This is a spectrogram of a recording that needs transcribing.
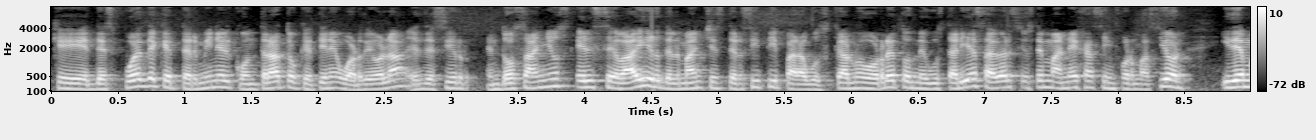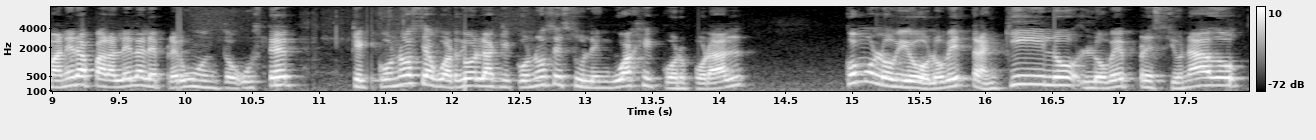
que después de que termine el contrato que tiene Guardiola, es decir, en dos años, él se va a ir del Manchester City para buscar nuevos retos. Me gustaría saber si usted maneja esa información. Y de manera paralela le pregunto, usted que conoce a Guardiola, que conoce su lenguaje corporal, ¿cómo lo vio? ¿Lo ve tranquilo? ¿Lo ve presionado?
